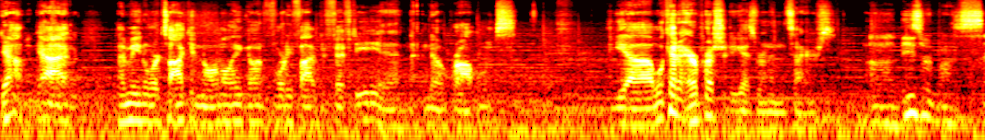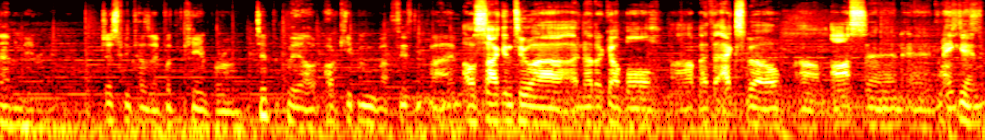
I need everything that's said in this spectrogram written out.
Yeah, I mean, yeah. I, I mean, we're talking normally going 45 to 50 and no problems. Yeah, what kind of air pressure do you guys run in the tires? Uh, these are about 70 right now, just because I put the camper on. Typically, I'll, I'll keep them about 55. I was talking to uh, another couple um, at the expo, um, Austin and Megan,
